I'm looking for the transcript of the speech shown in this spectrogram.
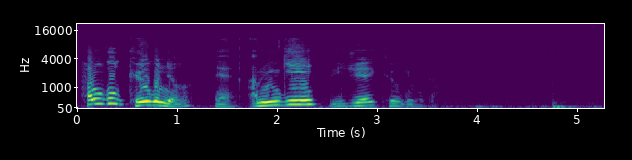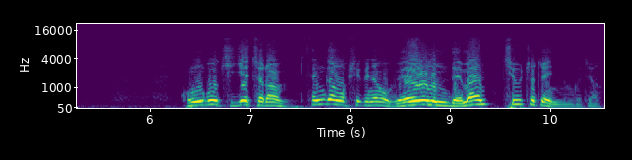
한국 교육은요 예, 암기 위주의 교육입니다 공부 기계처럼 생각 없이 그냥 외우는 데만 치우쳐져 있는 거죠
